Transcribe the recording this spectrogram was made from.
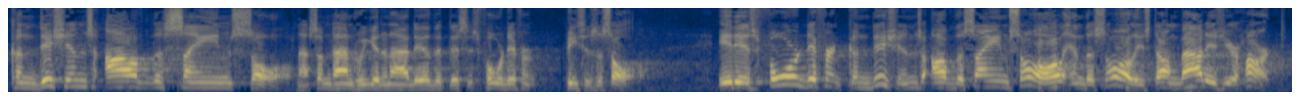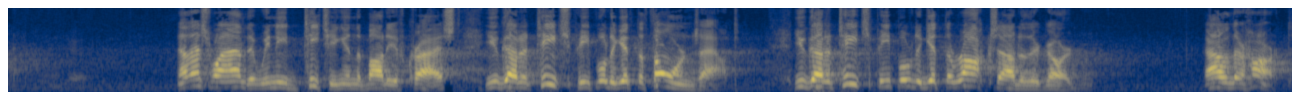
conditions of the same soil. Now sometimes we get an idea that this is four different pieces of soil. It is four different conditions of the same soil, and the soil he's talking about is your heart. Now that's why that we need teaching in the body of Christ. You've got to teach people to get the thorns out. You've got to teach people to get the rocks out of their garden, out of their heart.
